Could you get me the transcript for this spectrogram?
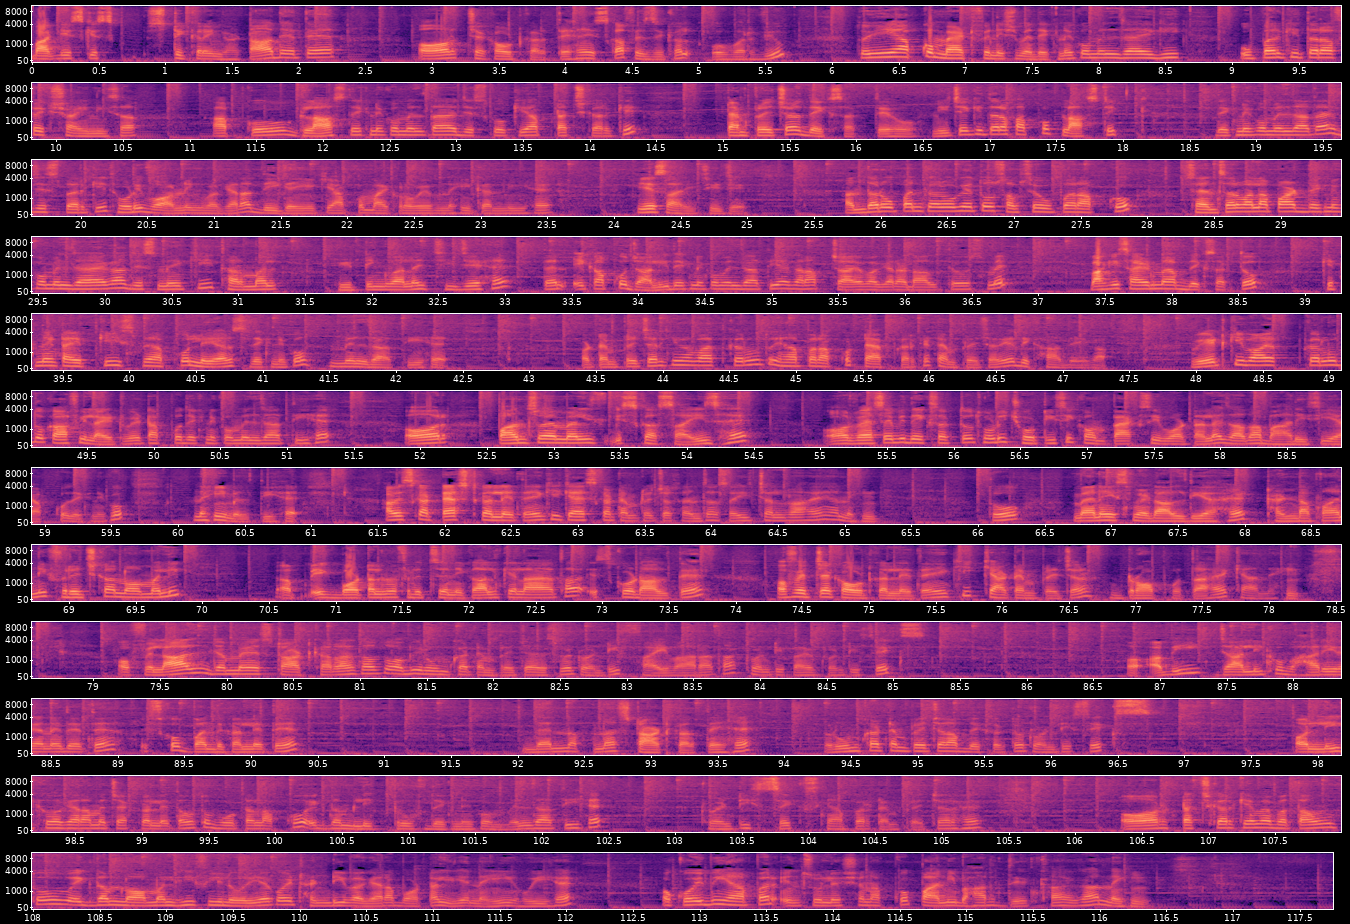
बाकी इसकी स्टिकरिंग हटा देते हैं और चेकआउट करते हैं इसका फ़िज़िकल ओवरव्यू तो ये आपको मैट फिनिश में देखने को मिल जाएगी। ऊपर की तरफ़ एक शाइनी सा आपको ग्लास देखने को मिलता है, जिसको कि आप टच करके टेम्परेचर देख सकते हो। नीचे की तरफ़ आपको प्लास्टिक देखने को मिल जाता है, जिस पर कि थोड़ी वार्निंग वगैरह दी गई है कि आपको माइक्रोवेव नहीं करनी है। ये सारी चीज़ें। अंदर ओपन करोगे तो सबसे ऊपर आपको सेंसर वाला पार्ट देखने को मिल जाएगा, जिसमें कि थर्मल हीटिंग वाली चीज़ें हैं। देन एक आपको जाली देखने को मिल जाती है, अगर आप चाय वगैरह डालते हो इसमें बाकी साइड में आप देख सकते हो कितने टाइप की इसमें आपको लेयर्स देखने को मिल जाती हैं। और टेम्परेचर की मैं बात करूँ तो यहाँ पर आपको टैप करके टेम्परेचर ये दिखा देगा। वेट की बात करूँ तो काफ़ी लाइट वेट आपको देखने को मिल जाती है। और 500 सौ इसका साइज़ है। और वैसे भी देख सकते हो थोड़ी छोटी सी कॉम्पैक्ट सी बॉटल है, ज़्यादा भारी सी है आपको देखने को नहीं मिलती है। अब इसका टेस्ट कर लेते हैं कि क्या इसका टेम्परेचर सेंसर सही चल रहा है या नहीं। तो मैंने इसमें डाल दिया है ठंडा पानी। फ्रिज का नॉर्मली अब एक बॉटल में फ्रिज से निकाल के लाया था, इसको डालते हैं और फिर चेकआउट कर लेते हैं कि क्या टेम्परेचर ड्रॉप होता है, क्या नहीं। और फ़िलहाल जब मैं स्टार्ट कर रहा था तो अभी रूम का टेम्परेचर इसमें 25 आ रहा था 25 26 और अभी जाली को बाहर ही रहने देते हैं, इसको बंद कर लेते हैं देन अपना स्टार्ट करते हैं। रूम का टेम्परेचर आप देख सकते हो 26 और लीक वगैरह मैं चेक कर लेता हूँ तो बोतल आपको एकदम लीक प्रूफ देखने को मिल जाती है। 26 सिक्स यहाँ पर टेम्परेचर है। और टच करके मैं बताऊँ तो एकदम नॉर्मल ही फील हो रही है, कोई ठंडी वगैरह बॉटल ये नहीं हुई है। और कोई भी यहाँ पर इंसुलेशन आपको पानी बाहर देखाएगा नहीं।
